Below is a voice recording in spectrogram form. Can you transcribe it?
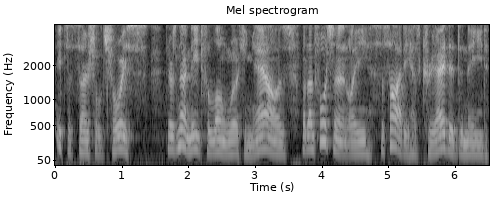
It's a social choice. There is no need for long working hours, but unfortunately, society has created the need.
